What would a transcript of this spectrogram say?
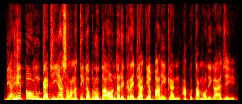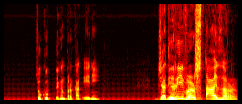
Dia hitung gajinya selama 30 tahun dari gereja, dia balikan, aku tak mau digaji. Cukup dengan berkat ini. Jadi reverse tither,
